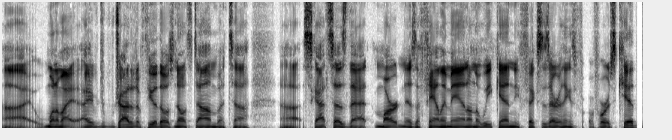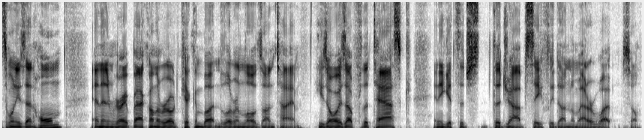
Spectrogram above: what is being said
uh, one of my I jotted a few of those notes down, but uh, uh, Scott says that Martin is a family man on the weekend. He fixes everything for, for, his kids when he's at home, and then right back on the road, kicking butt and delivering loads on time. He's always up for the task, and he gets the, the job safely done no matter what. So,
